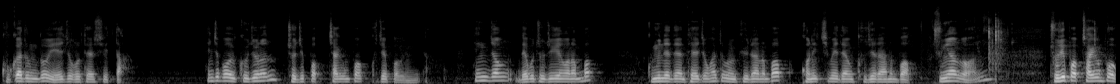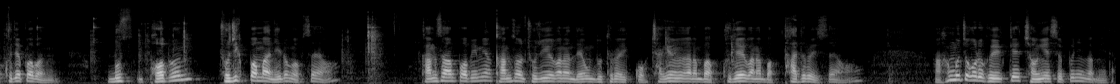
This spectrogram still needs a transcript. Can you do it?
국가 등도 예적으로 될 수 있다. 행정법의 구조는 조직법, 작용법, 구제법입니다. 행정, 내부 조직에 관한 법, 국민에 대한 대외적 활동을 규율하는 법, 권익침에 대한 구제를 하는 법. 중요한 건 조직법, 작용법, 구제법은 무슨 법은 조직법만 이런 거 없어요. 감사원법이면 감사원 조직에 관한 내용도 들어있고 작용에 관한 법, 구제에 관한 법 다 들어있어요. 아, 학문적으로 그렇게 정의했을 뿐인 겁니다.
